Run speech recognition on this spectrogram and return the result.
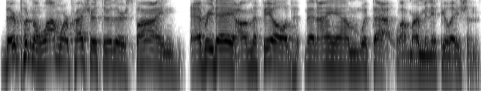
they're putting a lot more pressure through their spine every day on the field than I am with that lumbar manipulation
